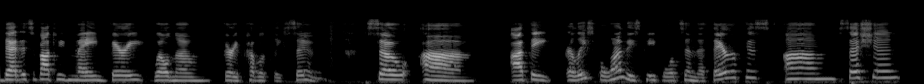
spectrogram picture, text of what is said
that it's about to be made very well known very publicly soon. So um, I think, at least for one of these people, it's in the therapist um, session.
